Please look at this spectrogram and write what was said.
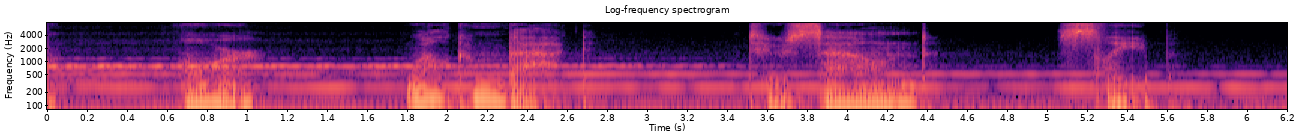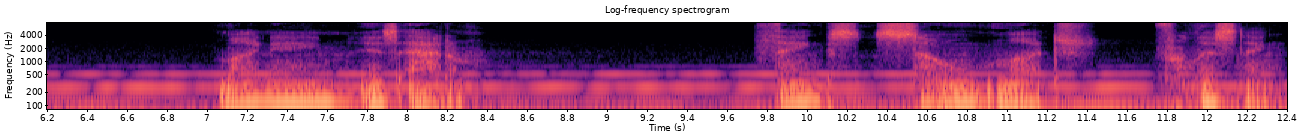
or welcome back to Sound Sleep. My name is Adam. Thanks so much for listening.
